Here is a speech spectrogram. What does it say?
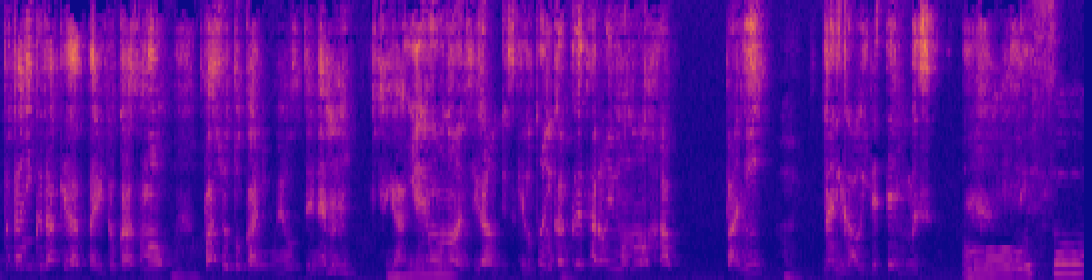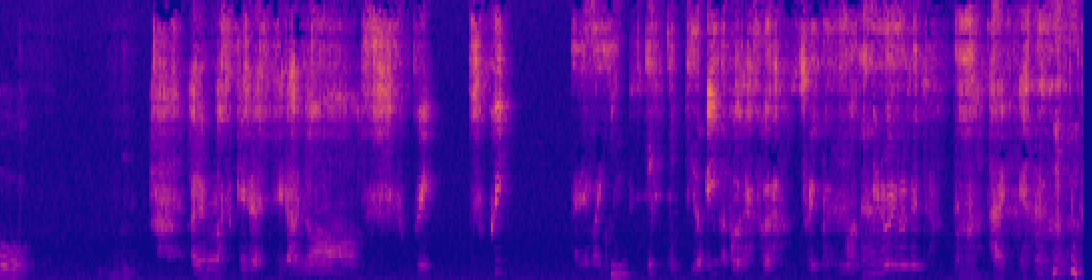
豚肉だけだったりとかその場所とかにもよってね、うん。違う入れるものは違うんですけどとにかくタロイモの葉っぱにはい。何かを入れて蒸すおー美味しそう。あれも好きだしあのすくいすくい。あれはすくい？一個っていう一個だそうい。まあいろいろ出ちゃう。はい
